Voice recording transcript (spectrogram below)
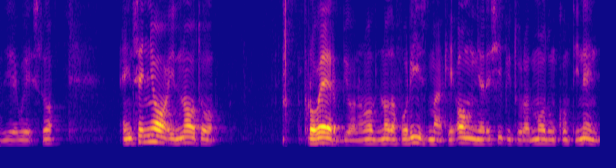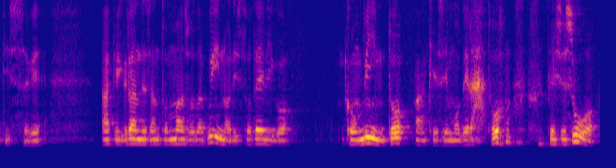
dire questo, insegnò il noto proverbio, il noto aforisma che omnia recipitur ad modum continentis, che anche il grande San Tommaso d'Aquino, aristotelico convinto, anche se moderato, fece suo,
